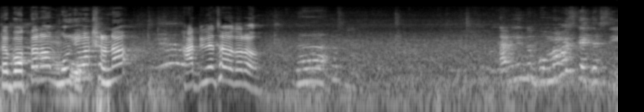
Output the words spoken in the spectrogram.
তা বত্তা মুরগি মাংস না হাঁটি না ছাড়া ধরো। আমি কিন্তু বোমা মাছ খাইতেছি।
